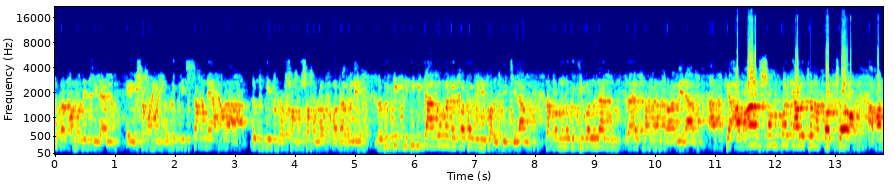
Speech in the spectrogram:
কথা বলতেছিলেন, এই সময় নবীজির সামনে আমরা নবীজির প্রশংসামূলক কথাগুলি নবীজির পৃথিবীতে আগমনের কথাগুলি বলতেছিলাম। তখন নবীজি বললেন আজকে আমার সম্পর্কে আলোচনা করছ, আমার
